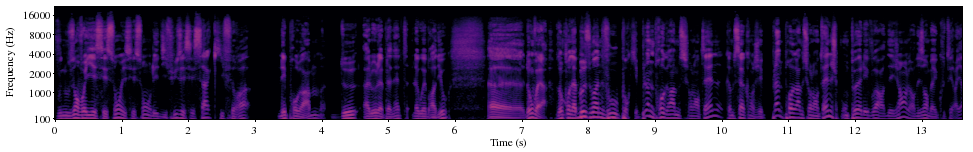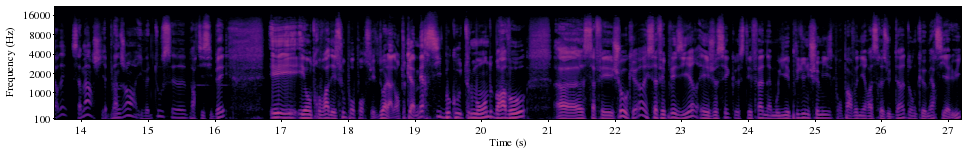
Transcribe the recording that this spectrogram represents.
Vous nous envoyez ces sons et ces sons on les diffuse et c'est ça qui fera les programmes de Allô la planète, la web radio. Euh, donc voilà. Donc on a besoin de vous pour qu'il y ait plein de programmes sur l'antenne. Comme ça, quand j'ai plein de programmes sur l'antenne, on peut aller voir des gens en leur disant bah écoutez, regardez, ça marche. Il y a plein de gens, ils veulent tous euh, participer et, on trouvera des sous pour poursuivre. Voilà. En tout cas, merci beaucoup tout le monde. Bravo. Euh, ça fait chaud au cœur et ça fait plaisir. Et je sais que Stéphane a mouillé plus d'une chemise pour parvenir à ce résultat. Donc merci à lui.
